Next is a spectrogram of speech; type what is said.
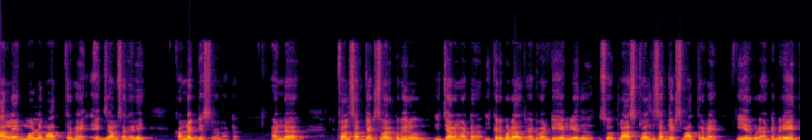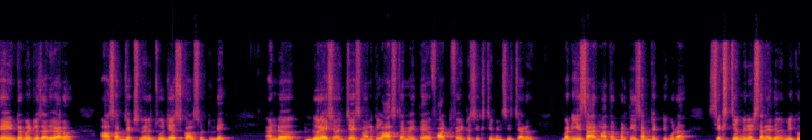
ఆన్లైన్ మోడ్లో మాత్రమే ఎగ్జామ్స్ అనేది కండక్ట్ చేస్తారు అనమాట అండ్ ట్వెల్వ్ సబ్జెక్ట్స్ వరకు మీరు ఇచ్చారనమాట ఇక్కడ కూడా అటువంటి ఏం లేదు. సో క్లాస్ ట్వెల్త్ సబ్జెక్ట్స్ మాత్రమే ఇయర్ కూడా. అంటే మీరు ఏదైతే ఇంటర్మీడియట్లో చదివారో ఆ సబ్జెక్ట్స్ మీరు చూజ్ చేసుకోవాల్సి ఉంటుంది. అండ్ డ్యూరేషన్ వచ్చేసి మనకి లాస్ట్ టైం అయితే forty five to sixty minutes ఇచ్చాడు బట్ ఈసారి మాత్రం ప్రతి సబ్జెక్ట్ కూడా సిక్స్టీ మినిట్స్ అనేది మీకు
